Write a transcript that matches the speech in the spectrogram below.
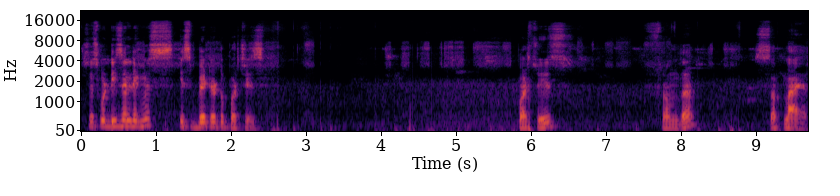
सो यसको डिसिजन लेख्नुहोस्। It's better to purchase purchase from the supplier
